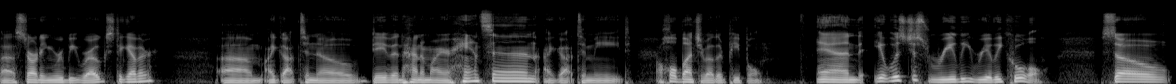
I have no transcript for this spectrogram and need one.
uh, starting Ruby Rogues together. Um, I got to know David Heinemeier Hansson. I got to meet a whole bunch of other people. And it was just really, really cool. So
